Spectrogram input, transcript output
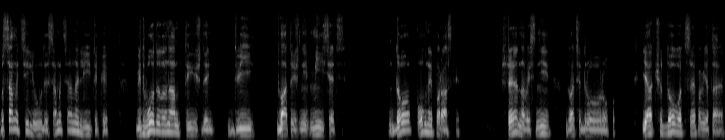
Бо саме ці люди, саме ці аналітики відводили нам тиждень, дві, два тижні, місяць до повної поразки ще навесні 22-го року. Я чудово це пам'ятаю.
